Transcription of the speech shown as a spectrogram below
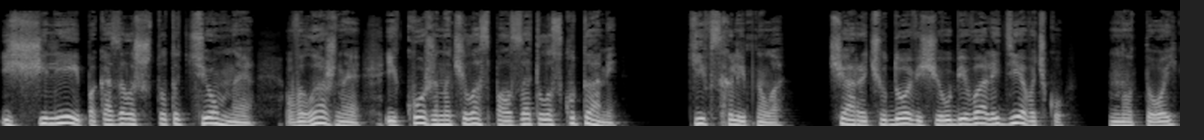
Из щелей показалось что-то темное, влажное, и кожа начала сползать лоскутами. Ки всхлипнула. Чары чудовища убивали девочку, но той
